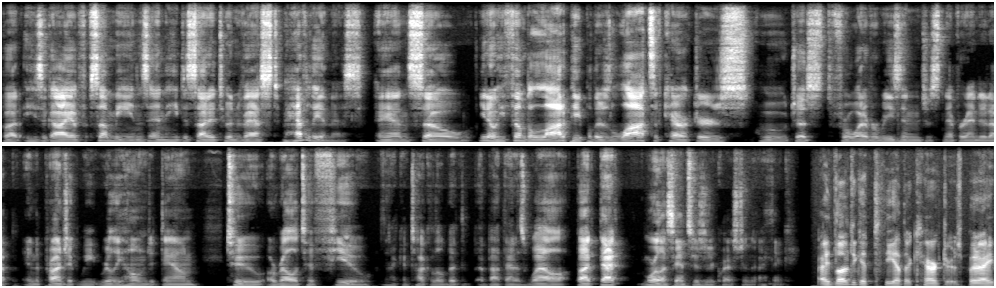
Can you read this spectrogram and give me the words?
But he's a guy of some means and he decided to invest heavily in this. And so, you know, he filmed a lot of people. There's lots of characters who just, for whatever reason, just never ended up in the project. We really honed it down to a relative few. I can talk a little bit about that as well. But that more or less answers your question, I think. I'd love to get to the other characters, but I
